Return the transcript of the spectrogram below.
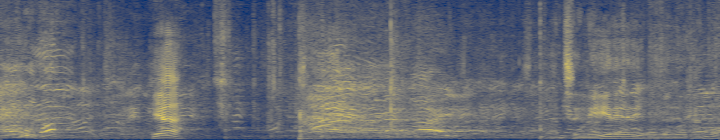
Nào tốt. Kia còn xử lý thế thì bao giờ cho thắng con.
